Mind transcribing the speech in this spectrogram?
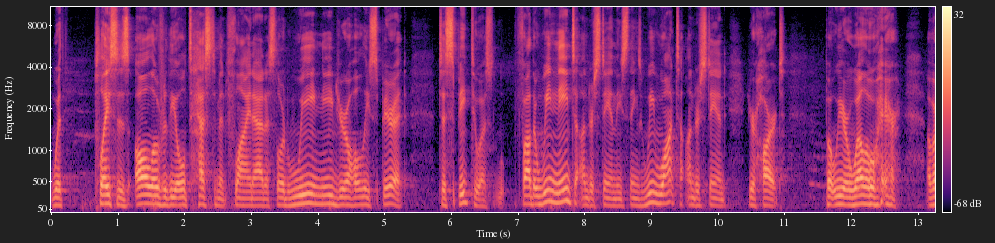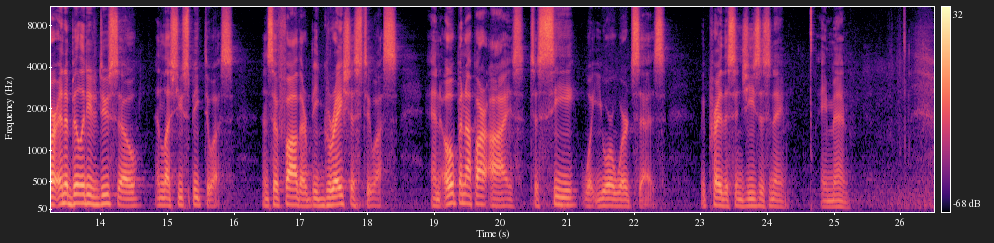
with places all over the Old Testament flying at us. Lord, we need your Holy Spirit to speak to us. Father, we need to understand these things. We want to understand your heart, but we are well aware of our inability to do so unless you speak to us. And so, Father, be gracious to us and open up our eyes to see what your word says. We pray this in Jesus' name. Amen.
